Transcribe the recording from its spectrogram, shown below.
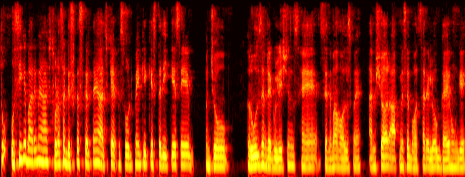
तो उसी के बारे में आज थोड़ा सा डिस्कस करते हैं आज के एपिसोड में कि किस तरीके से जो रूल्स एंड रेगुलेशन हैं सिनेमा हॉल्स में आई एम श्योर आप में से बहुत सारे लोग गए होंगे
